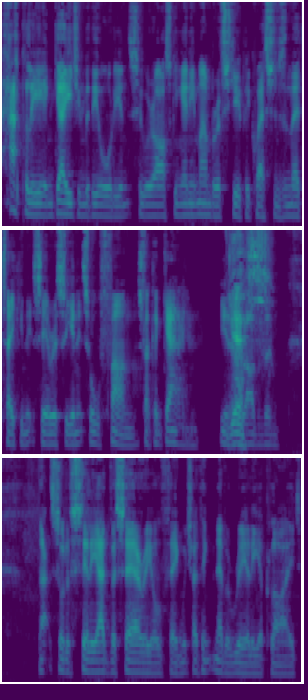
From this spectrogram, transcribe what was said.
happily engaging with the audience who are asking any number of stupid questions and they're taking it seriously and it's all fun. It's like a gang, you know, Yes. rather than that sort of silly adversarial thing, which I think never really applied,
